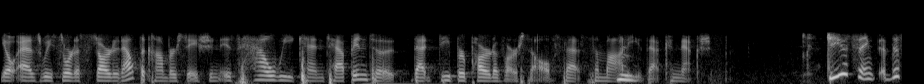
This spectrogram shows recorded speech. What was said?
you know, as we sort of started out the conversation, is how we can tap into that deeper part of ourselves, that samadhi, hmm. that connection. Do you think this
